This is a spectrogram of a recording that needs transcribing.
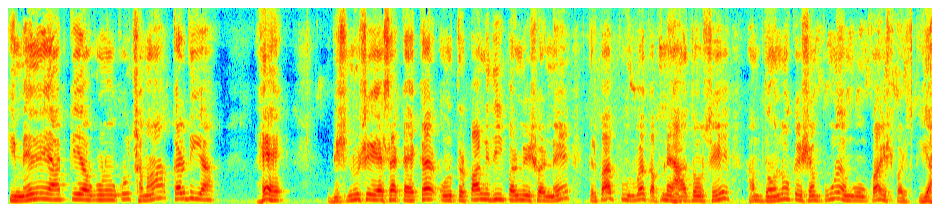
कि मैंने आपके अवगुणों को क्षमा कर दिया है। विष्णु से ऐसा कहकर उन कृपा निधि परमेश्वर ने कृपा पूर्वक अपने हाथों से हम दोनों के संपूर्ण अंगों का स्पर्श किया।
